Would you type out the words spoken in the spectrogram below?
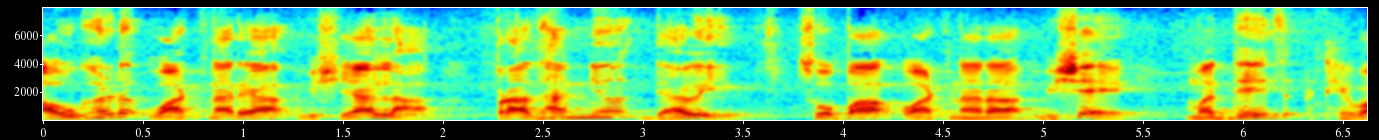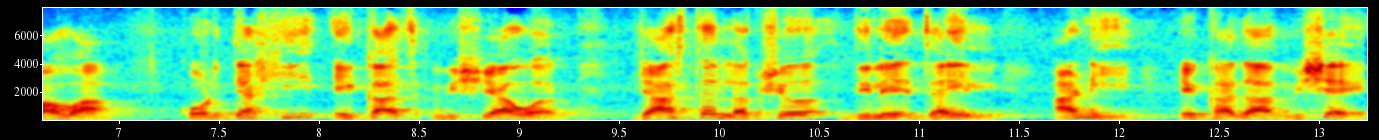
अवघड वाटणाऱ्या विषयाला प्राधान्य द्यावे. सोपा वाटणारा विषय मध्येच ठेवावा. कोणत्याही एकाच विषयावर जास्त लक्ष दिले जाईल आणि एखादा विषय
